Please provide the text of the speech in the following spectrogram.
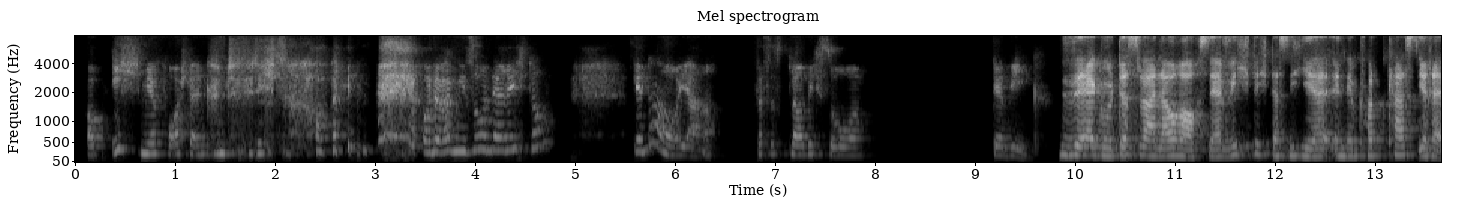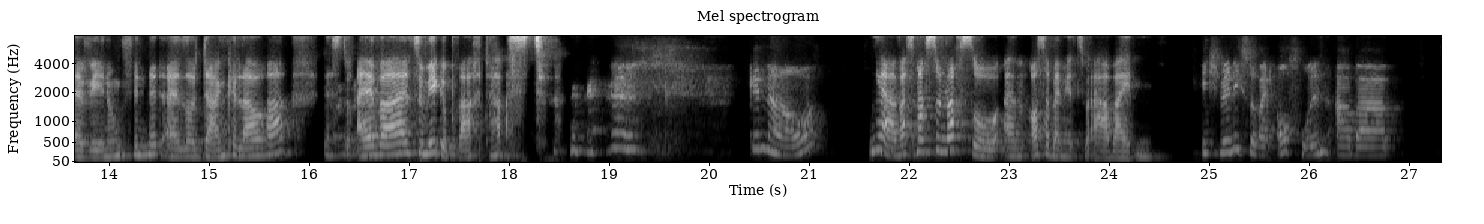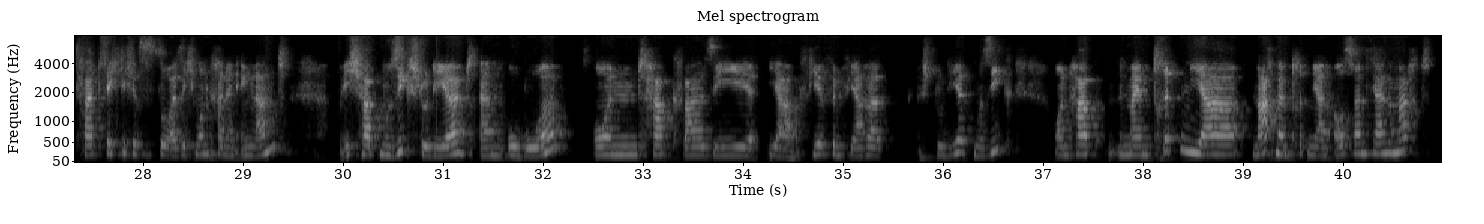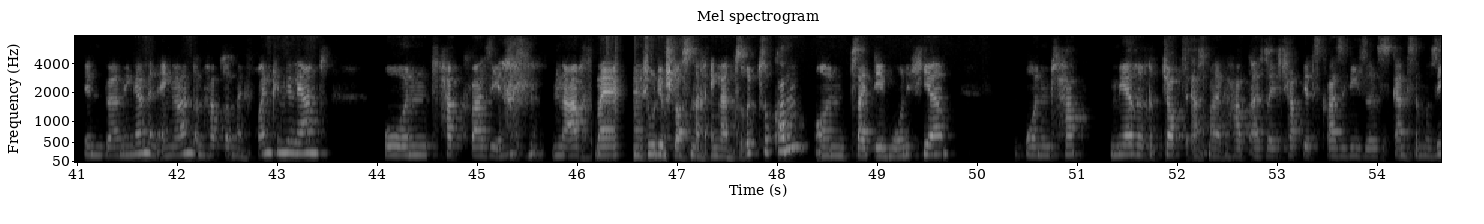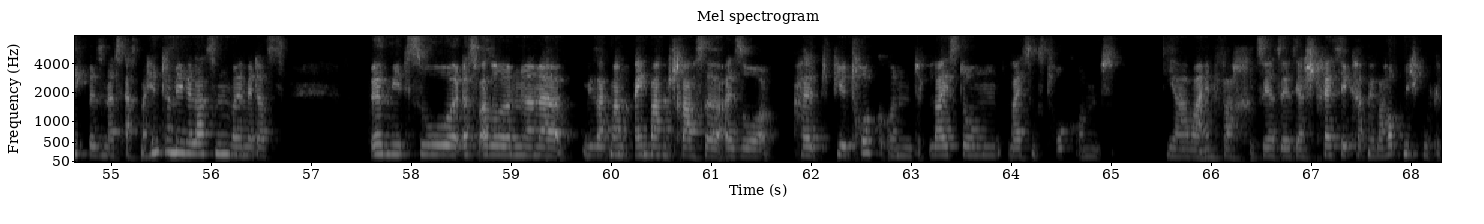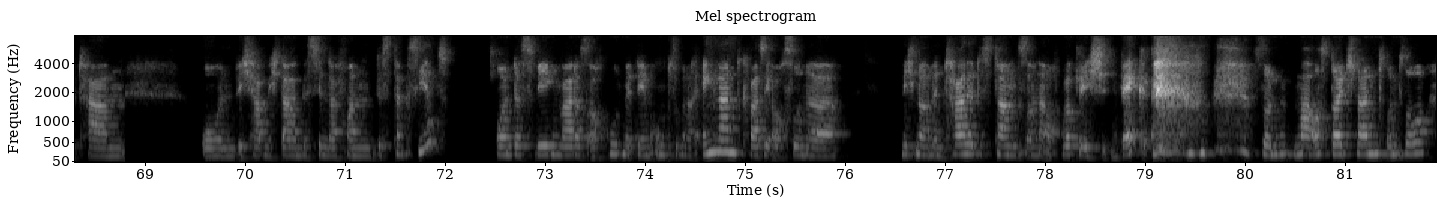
ob ich mir vorstellen könnte, für dich zu arbeiten oder irgendwie so in der Richtung. Genau, ja. Das ist, glaube ich, so der Weg. Sehr gut, das war Laura auch sehr wichtig, dass sie hier in dem Podcast ihre Erwähnung findet. Also danke, Laura, dass du Alba zu mir gebracht hast. genau. Ja, was machst du noch so, ähm, außer bei mir zu arbeiten? Ich will nicht so weit aufholen, aber tatsächlich ist es so, also ich wohne gerade in England. Ich habe Musik studiert, ähm, Oboe, und habe quasi ja vier, fünf Jahre studiert Musik und habe in meinem dritten Jahr, nach meinem dritten Jahr ein Auslandsjahr gemacht in Birmingham in England und habe dort meinen Freund kennengelernt und habe quasi nach meinem Studium beschlossen, nach England zurückzukommen und seitdem wohne ich hier und habe mehrere Jobs erstmal gehabt. Also ich habe jetzt quasi dieses ganze Musikbusiness erstmal hinter mir gelassen, weil mir das irgendwie zu, das war so eine, wie sagt man, Einbahnstraße, also halt viel Druck und Leistung, Leistungsdruck und ja, war einfach sehr, sehr, sehr stressig, hat mir überhaupt nicht gut getan. Und ich habe mich da ein bisschen davon distanziert. Und deswegen war das auch gut mit dem Umzug nach England, quasi auch so eine, nicht nur mentale Distanz, sondern auch wirklich weg, so mal aus Deutschland und so.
